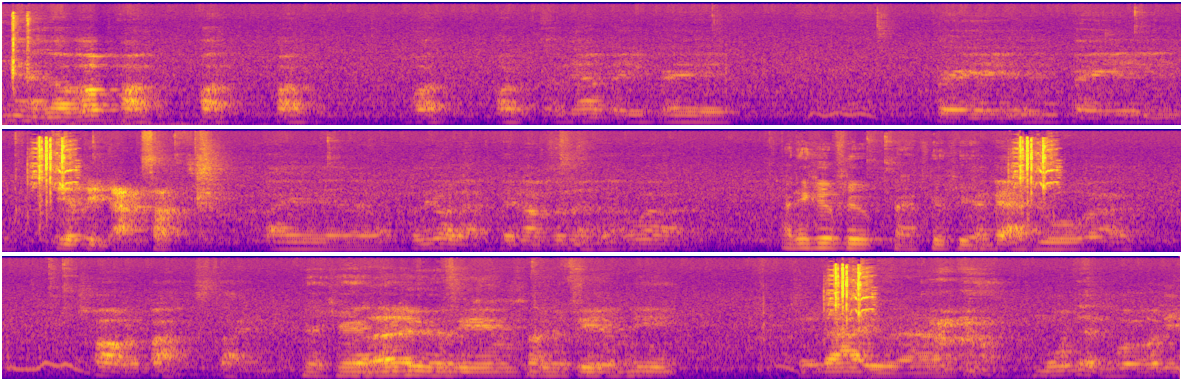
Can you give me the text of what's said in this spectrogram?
เนี่ยเราก็พอดพอดพอดพอดพอดอันเนี้ยไปไปไปไปเทียบติดอ่างสัตว์ไปเขาเรียกว่าอะไรไปนำเสนอว่าอันนี้คือฟิลไหนฟิลฟิล์มให้แบบดูว่าชอบหรือเปล่าสไตล์นี้โอเคเออันอนี้คือฟิล์มฟิลฟิฟิล์ล์มมนี่ใช้ได้อยู่นะมูดแต่คนเขาดี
